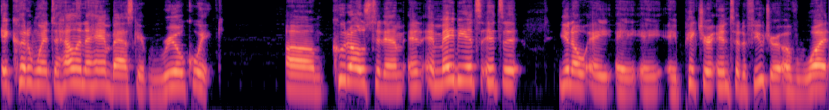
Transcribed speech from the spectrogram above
it could have went to hell in a handbasket real quick. Um, kudos to them, and and maybe it's it's a you know a a a, a picture into the future of what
